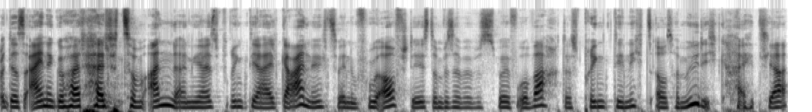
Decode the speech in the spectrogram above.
das eine gehört halt zum anderen, ja. Es bringt dir halt gar nichts, wenn du früh aufstehst und bist aber bis 12 Uhr wach. Das bringt dir nichts außer Müdigkeit, ja.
